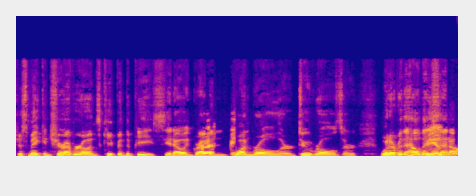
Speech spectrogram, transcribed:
just making sure everyone's keeping the peace, you know, and grabbing right. one roll or two rolls or whatever the hell they set up.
